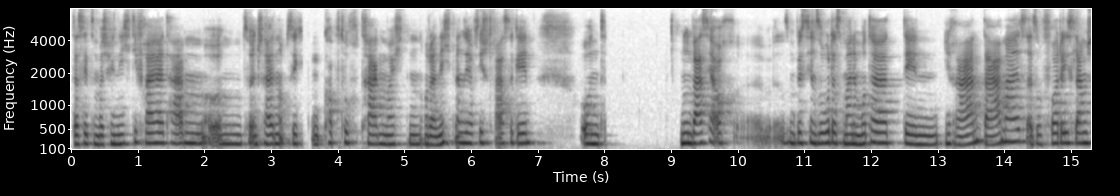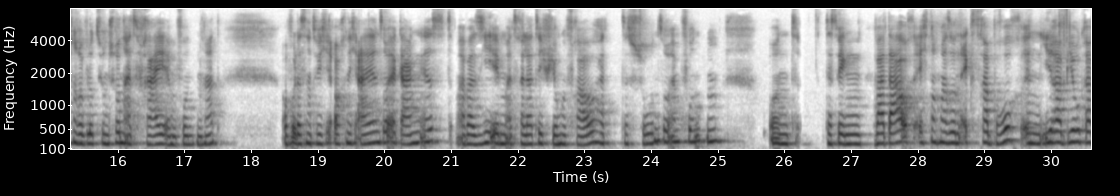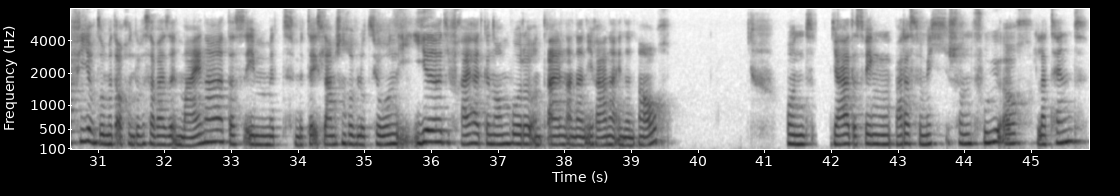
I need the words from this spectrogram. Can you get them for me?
dass sie zum Beispiel nicht die Freiheit haben, um zu entscheiden, ob sie ein Kopftuch tragen möchten oder nicht, wenn sie auf die Straße gehen. Und nun war es ja auch äh, so ein bisschen so, dass meine Mutter den Iran damals, also vor der Islamischen Revolution, schon als frei empfunden hat. Obwohl das natürlich auch nicht allen so ergangen ist. Aber sie eben als relativ junge Frau hat das schon so empfunden. Und Deswegen war da auch echt nochmal so ein extra Bruch in ihrer Biografie und somit auch in gewisser Weise in meiner, dass eben mit, mit der islamischen Revolution ihr die Freiheit genommen wurde und allen anderen IranerInnen auch. Und ja, deswegen war das für mich schon früh auch latent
